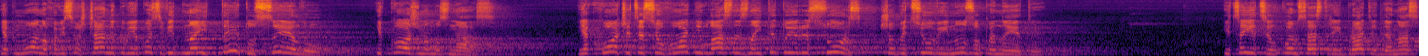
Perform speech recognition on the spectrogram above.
як монахові, священникові, якось віднайти ту силу і кожному з нас. Як хочеться сьогодні, власне, знайти той ресурс, щоб цю війну зупинити. І це є цілком, сестри і браття, для нас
